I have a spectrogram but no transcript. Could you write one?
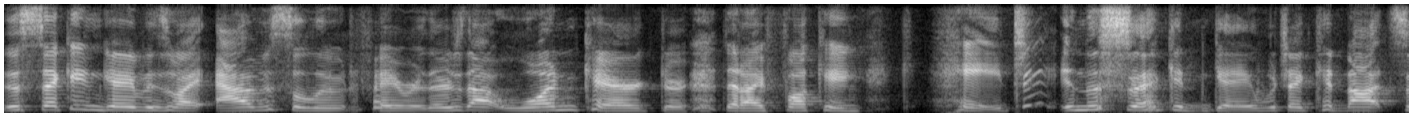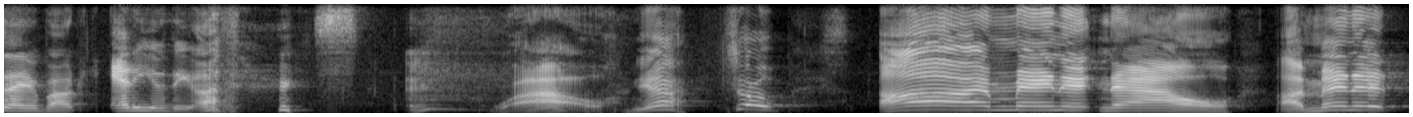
the second game is my absolute favorite there's that one character that i fucking hate in the second game which i cannot say about any of the others Wow. Yeah. So I'm in it now. I'm in it.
